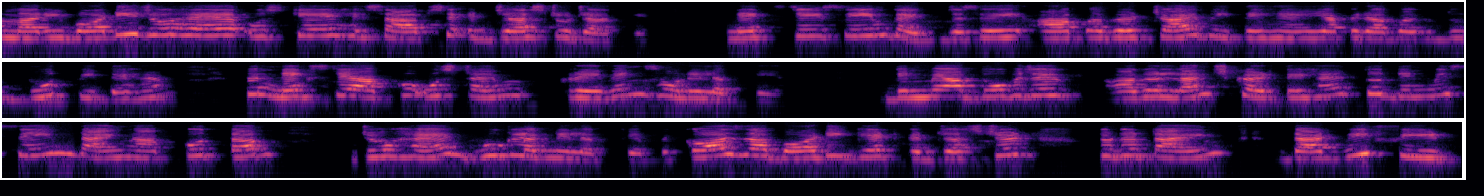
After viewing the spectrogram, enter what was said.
हमारी बॉडी जो है, उसके हिसाब से एडजस्ट हो जाती है। नेक्स्ट डे सेम टाइम जैसे आप अगर चाय पीते हैं या फिर आप अगर दूध पीते हैं तो नेक्स्ट डे आपको उस टाइम क्रेविंग्स होने लगती है। दिन में आप दो बजे अगर लंच करते हैं तो दिन में सेम टाइम आपको तब जो है, भूख लगने लगती है because our body get adjusted to the time that we feed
